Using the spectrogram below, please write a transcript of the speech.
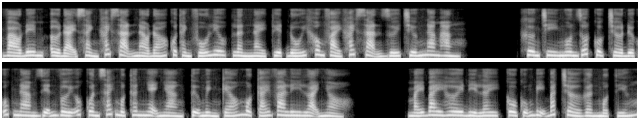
vào đêm ở đại sảnh khách sạn nào đó của thành phố Liêu, lần này tuyệt đối không phải khách sạn dưới chướng Nam Hằng. Khương Chi ngôn rốt cuộc chờ được Úc Nam diễn với Úc quân sách một thân nhẹ nhàng, tự mình kéo một cái vali loại nhỏ. Máy bay hơi delay, cô cũng bị bắt chờ gần một tiếng.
